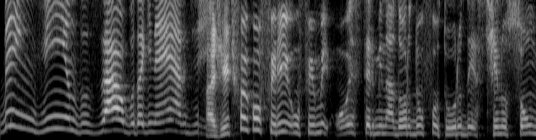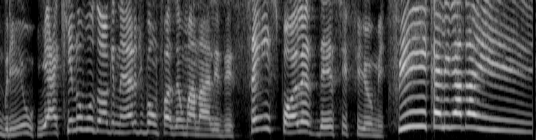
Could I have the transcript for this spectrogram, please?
Bem-vindos ao Budog Nerd! A gente foi conferir o filme O Exterminador do Futuro Destino Sombrio e aqui no Budog Nerd vamos fazer uma análise sem spoilers desse filme. Fica ligado aí!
